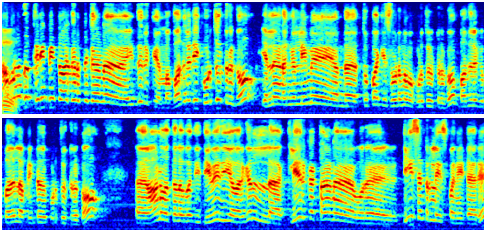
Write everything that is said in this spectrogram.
நம்மளுக்கும் திருப்பி தாக்குறதுக்கான இது இருக்கு. நம்ம பதிலடி கொடுத்துட்டு இருக்கோம் எல்லா இடங்கள்லயுமே அந்த துப்பாக்கி சூட நம்ம கொடுத்துட்டு இருக்கோம் பதிலுக்கு பதில் அப்படின்றத கொடுத்துட்டு இருக்கோம் ராணுவ தளபதி திவேதி அவர்கள் கிளியர் கட்டான ஒரு டீசென்ட்ரலைஸ் பண்ணிட்டாரு.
